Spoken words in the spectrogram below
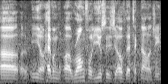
uh, you know, having uh, wrongful usage of that technology.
